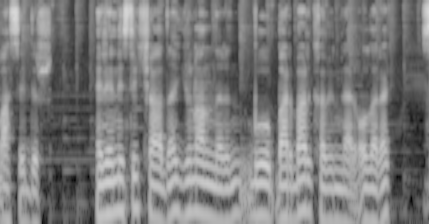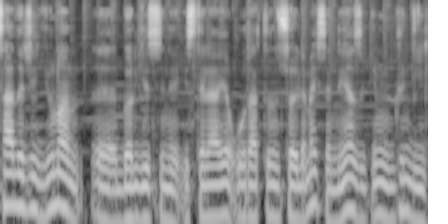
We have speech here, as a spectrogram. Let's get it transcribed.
bahsedilir. Helenistik çağda Yunanların bu barbar kavimler olarak sadece Yunan e, bölgesini istilaya uğrattığını söylemekse ne yazık ki mümkün değil.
